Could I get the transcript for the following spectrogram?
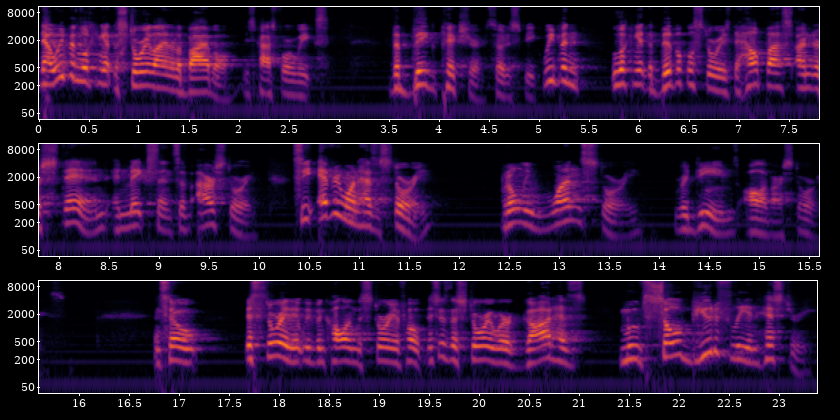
Now, we've been looking at the storyline of the Bible these past four weeks the big picture, so to speak. We've been looking at the biblical stories to help us understand and make sense of our story. See, everyone has a story, but only one story redeems all of our stories. And so, this story that we've been calling the story of hope, this is the story where God has moved so beautifully in history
